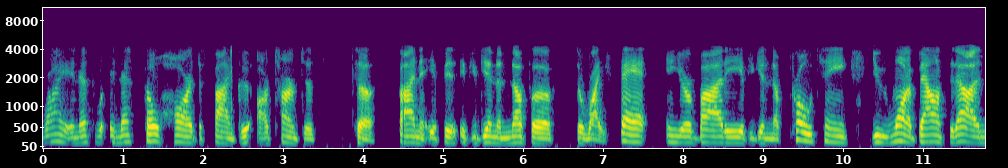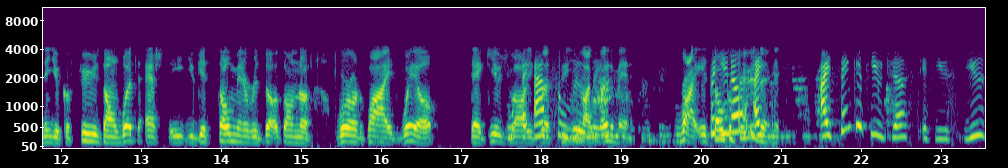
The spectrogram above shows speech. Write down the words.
Right, and that's what, and that's so hard to find good alternatives to find it if it, if you're getting enough of the right fat in your body, if you're getting enough protein, you want to balance it out, and then you're confused on what to actually eat. You get so many results on the World Wide Web that gives you all these Absolutely. recipes. You're like, wait a minute, right? It's but so you know, confusing. I, I think if you just if you use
